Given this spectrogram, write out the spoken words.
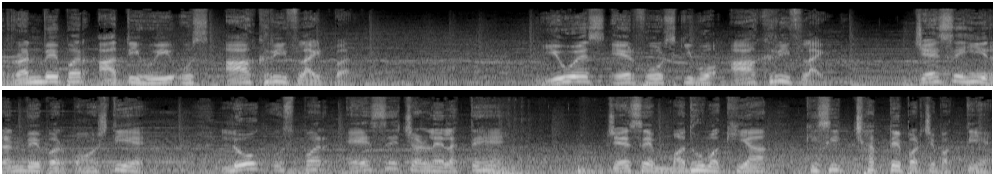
रनवे पर आती हुई उस आखिरी फ़्लाइट पर। यूएस एयरफोर्स की वो आखिरी फ़्लाइट, जैसे ही रनवे पर पहुँचती है, लोग उस पर ऐसे चढ़ने लगते हैं, जैसे मधुमक्खियाँ किसी छत्ते पर चिपकती है।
